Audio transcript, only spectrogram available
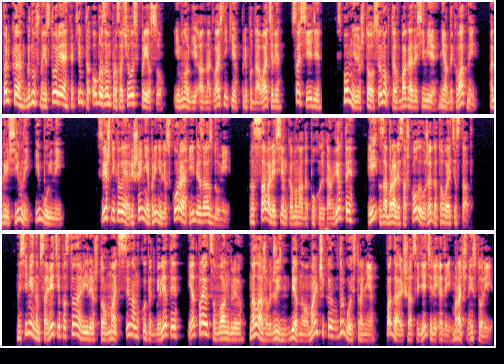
Только гнусная история каким-то образом просочилась в прессу, и многие одноклассники, преподаватели, соседи вспомнили, что сынок-то в богатой семье неадекватный, агрессивный и буйный. Свешниковы решение приняли скоро и без раздумий. Рассовали всем, кому надо, пухлые конверты и забрали со школы уже готовый аттестат. На семейном совете постановили, что мать с сыном купят билеты и отправятся в Англию, налаживать жизнь бедного мальчика в другой стране, подальше от свидетелей этой мрачной истории.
